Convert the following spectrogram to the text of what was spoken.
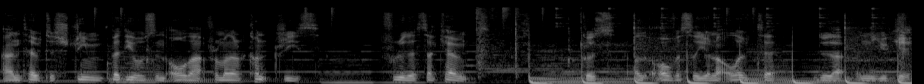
and how to stream videos and all that from other countries through this account because obviously you're not allowed to do that in the UK.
